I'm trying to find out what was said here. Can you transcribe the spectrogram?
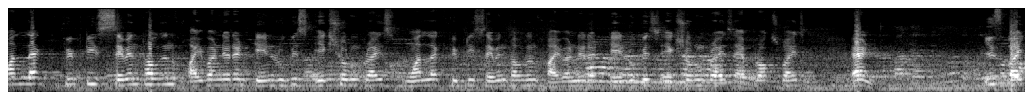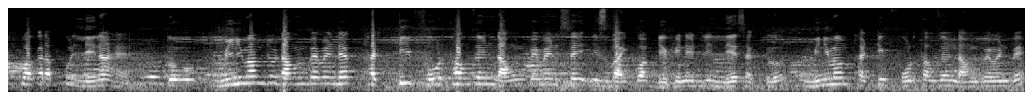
one lakh fifty seven thousand five hundred and ten rupees एक showroom price one lakh fifty seven thousand five hundred and ten rupees एक showroom price approx price and इस बाइक को अगर आपको लेना है तो मिनिमम जो डाउन पेमेंट है thirty four thousand down payment से इस बाइक को आप डेफिनेटली ले सकते हो। Minimum thirty four thousand down payment पे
